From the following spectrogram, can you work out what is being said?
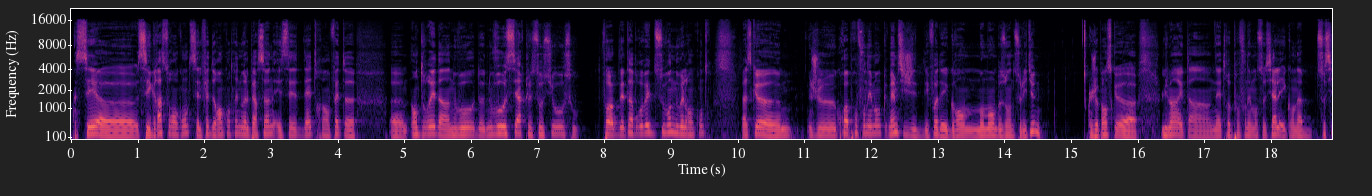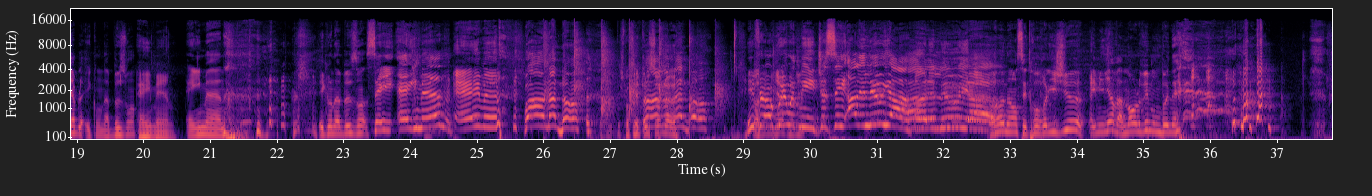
c'est euh, c'est grâce aux rencontres, c'est le fait de rencontrer de nouvelles personnes et c'est d'être en fait euh, entouré d'un nouveau, de nouveaux cercles sociaux, sous, d'être abreuvé souvent de nouvelles rencontres. Parce que je crois profondément que, même si j'ai des fois des grands moments besoin de solitude, je pense que euh, l'humain est un être profondément social et qu'on a sociable et qu'on a besoin. Amen. Amen. et qu'on a besoin. Say amen. Amen. Je pensais être le seul. euh, If you Pardon, agree with je me, just say Alléluia. Alléluia Oh non, c'est trop religieux. Emilien va m'enlever mon bonnet.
